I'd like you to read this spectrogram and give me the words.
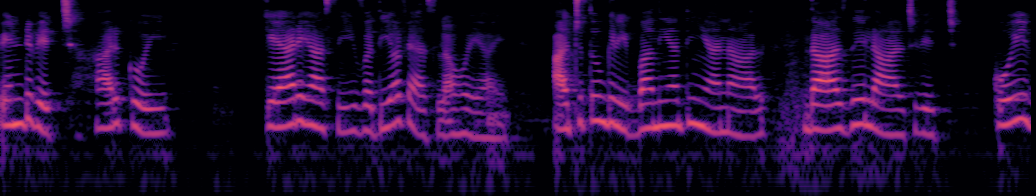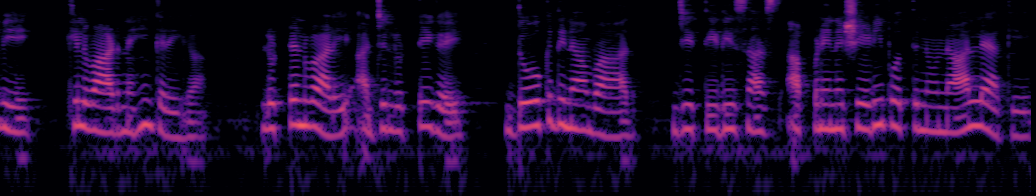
ਪਿੰਡ ਵਿੱਚ ਹਰ ਕੋਈ ਕਹਿ ਰਿਹਾ ਸੀ, ਵਧੀਆ ਫੈਸਲਾ ਹੋਇਆ ਹੈ ਅੱਜ ਤੋਂ ਗਰੀਬਾਂ ਦੀਆਂ ਧੀਆਂ ਨਾਲ ਦਾਜ ਦੇ ਲਾਲਚ ਵਿੱਚ ਕੋਈ ਵੀ ਖਿਲਵਾੜ ਨਹੀਂ ਕਰੇਗਾ। ਲੁੱਟਣ ਵਾਲੇ ਅੱਜ ਲੁੱਟੇ ਗਏ। ਦੋ ਕੁ ਦਿਨਾਂ ਬਾਅਦ ਜੀਤੀ ਦੀ ਸੱਸ ਆਪਣੇ ਨਸ਼ੇੜੀ ਪੁੱਤ ਨੂੰ ਨਾਲ ਲੈ ਕੇ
